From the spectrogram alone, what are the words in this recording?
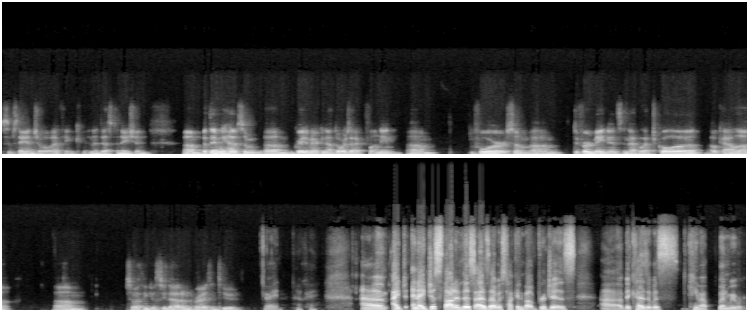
substantial, I think, in a destination. Um, but then we have some um, Great American Outdoors Act funding for some um, deferred maintenance in Apalachicola, Ocala. Um, so I think you'll see that on the horizon too. Right. Okay. Um, I and I just thought of this as I was talking about bridges, uh, because it was came up when we were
